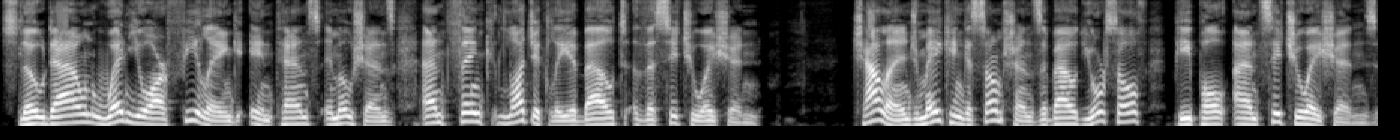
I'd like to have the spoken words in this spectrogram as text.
Slow down when you are feeling intense emotions and think logically about the situation. Challenge making assumptions about yourself, people, and situations.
